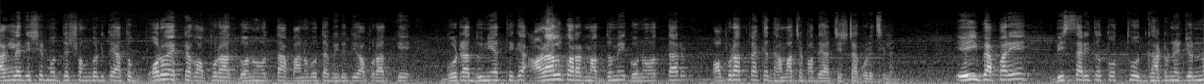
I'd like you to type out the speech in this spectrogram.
বাংলাদেশের মধ্যে সংগঠিত এত বড় একটা অপরাধ, গণহত্যা, মানবতা বিরোধী অপরাধকে গোটা দুনিয়ার থেকে আড়াল করার মাধ্যমে গণহত্যার অপরাধটাকে ধামাচাপা দেওয়ার চেষ্টা করেছিলেন। এই ব্যাপারে বিস্তারিত তথ্য উদ্ঘাটনের জন্য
